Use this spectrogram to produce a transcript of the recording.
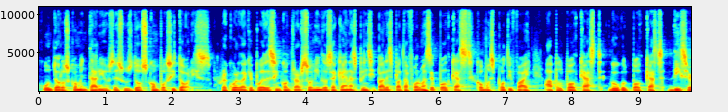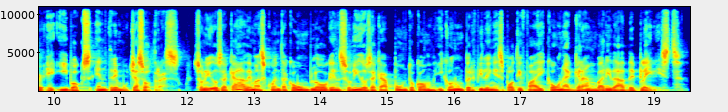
junto a los comentarios de sus dos compositores. Recuerda que puedes encontrar Sonidos Acá en las principales plataformas de podcast como Spotify, Apple Podcast, Google Podcast, Deezer e Evox, entre muchas otras. Sonidos Acá además cuenta con un blog en sonidosdeacá.com y con un perfil en Spotify con una gran variedad de playlists.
